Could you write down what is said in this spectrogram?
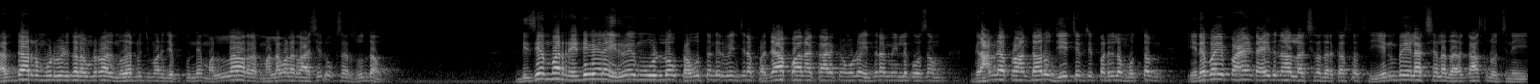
లబ్ధిదారులు మూడు విడతలు ఉన్నారు. అది మొదటి నుంచి మనం చెప్పుకుందే మళ్ళా మళ్ళా మళ్ళీ రాసిరు ఒకసారి చూద్దాం. డిసెంబర్ రెండు వేల ఇరవై మూడులో ప్రభుత్వం నిర్వహించిన ప్రజాపాలన కార్యక్రమంలో ఇంధన మీన్ల కోసం గ్రామీణ ప్రాంతాలు జీహెచ్ఎంసీ పరిధిలో మొత్తం ఎనభై పాయింట్ ఐదు నాలుగు లక్షల దరఖాస్తులు వచ్చినాయి. ఎనభై లక్షల దరఖాస్తులు వచ్చినాయి.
